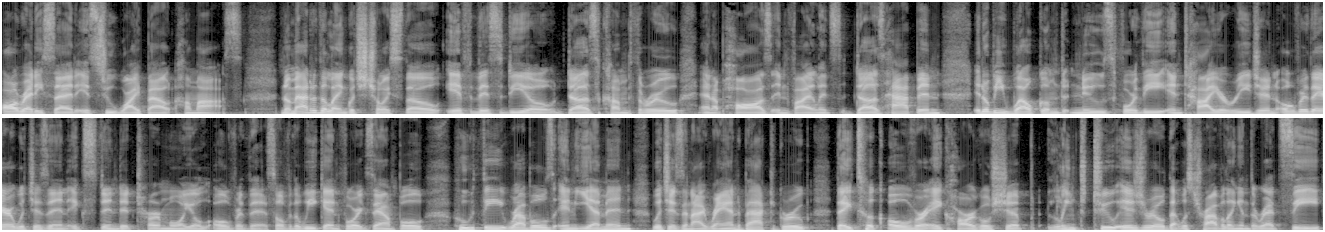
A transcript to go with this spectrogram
already said is to wipe out Hamas. No matter the language choice, though, if this deal does come through and a pause in violence does happen, happen, it'll be welcomed news for the entire region over there, which is in extended turmoil over this. Over the weekend, for example, Houthi rebels in Yemen, which is an Iran backed group, they took over a cargo ship linked to Israel that was traveling in the Red Sea,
